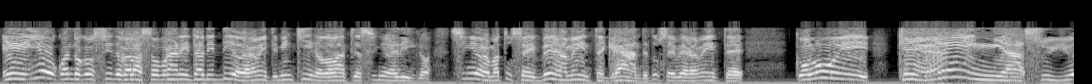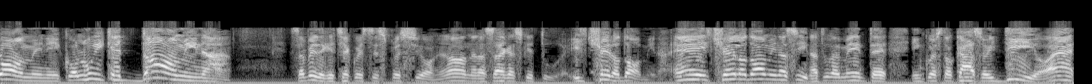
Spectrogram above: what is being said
E io quando considero la sovranità di Dio veramente mi inchino davanti al Signore e dico, Signore ma tu sei veramente grande, tu sei veramente colui che regna sugli uomini, colui che domina. Sapete che c'è questa espressione no? nella Sacra Scrittura? Il cielo domina. E il cielo domina, sì, naturalmente in questo caso il Dio. Eh?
